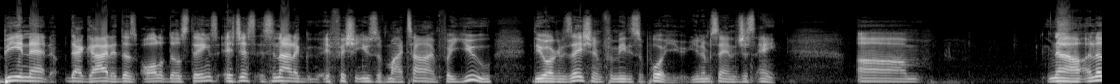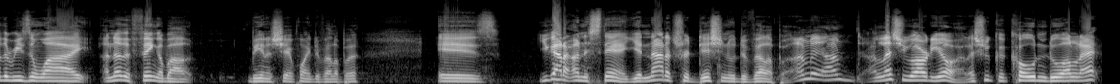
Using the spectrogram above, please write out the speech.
being that that guy that does all of those things, it's just it's not an efficient use of my time for you, the organization, for me to support you. You know what I'm saying? It just ain't. Um, now, another reason why, another thing about being a SharePoint developer is you got to understand you're not a traditional developer. I mean, I'm, unless you already are, unless you could code and do all that,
